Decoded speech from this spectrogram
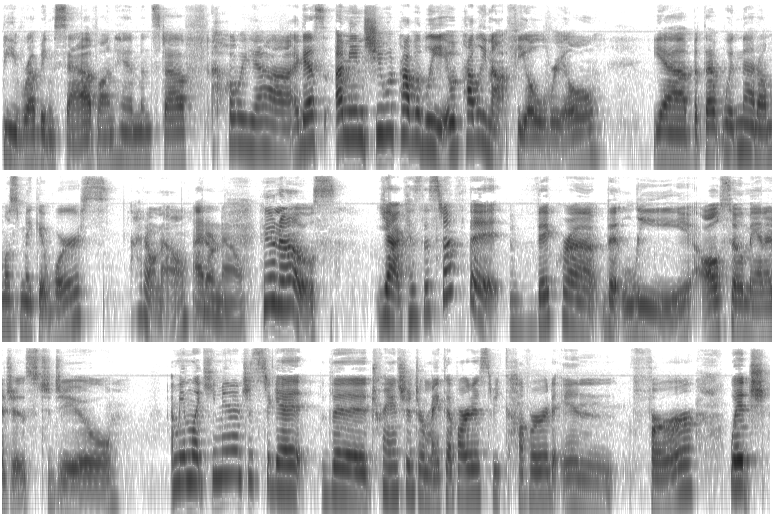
be rubbing salve on him and stuff. Oh yeah, I guess. I mean, she would probably. It would probably not feel real. Yeah, but that wouldn't that almost make it worse? I don't know. I don't know. Who knows? Yeah, because the stuff that Vikram, that Lee also manages to do. I mean, like, he manages to get the transgender makeup artist to be covered in fur, which,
